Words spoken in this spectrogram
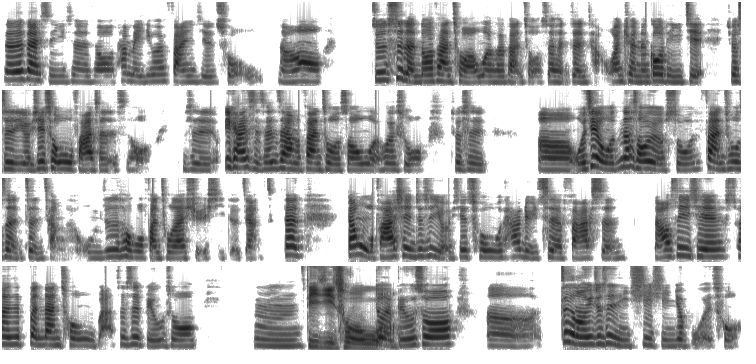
那在带实习生的时候，他们一定会犯一些错误，然后就是是人都会犯错啊，我也会犯错，是很正常，完全能够理解。就是有些错误发生的时候，就是一开始甚至他们犯错的时候，我也会说，就是。呃，我记得我那时候有说犯错是很正常的，我们就是透过犯错来学习的这样子。但当我发现就是有一些错误它屡次的发生，然后是一些算是笨蛋错误吧，就是比如说，嗯，低级错误。对，比如说，呃，这个东西就是你细心就不会错，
